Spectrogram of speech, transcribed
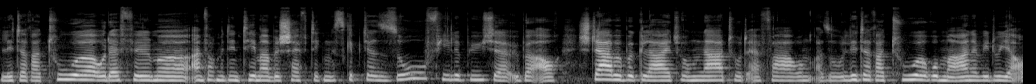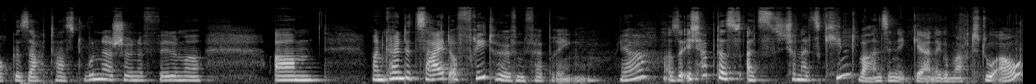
Literatur oder Filme einfach mit dem Thema beschäftigen. Es gibt ja so viele Bücher über auch Sterbebegleitung, Nahtoderfahrung, also Literatur, Romane, wie du ja auch gesagt hast, wunderschöne Filme. Ähm, man könnte Zeit auf Friedhöfen verbringen. Ja, also ich habe das als, schon als Kind wahnsinnig gerne gemacht. Du auch?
